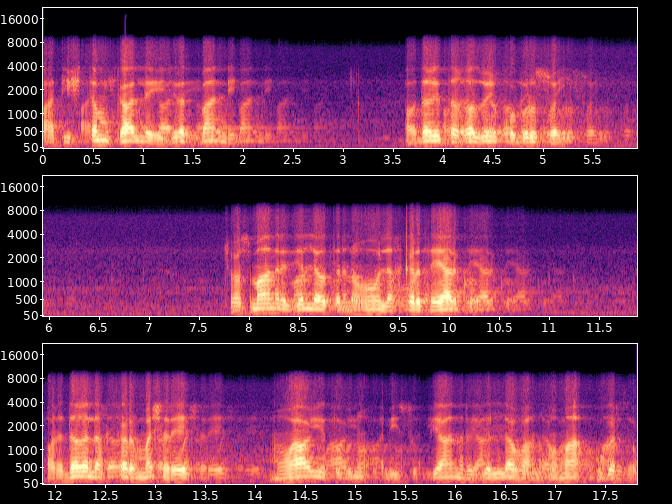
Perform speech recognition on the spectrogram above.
پاتشتم کال له هجرت باندې او دغه ته غزوه قبرص وای چې عثمان رضی الله عنه لخر تیار کړ اور دغه لخر مشر معاویه ابن ابي سفيان رضی الله عنهما وګرځو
